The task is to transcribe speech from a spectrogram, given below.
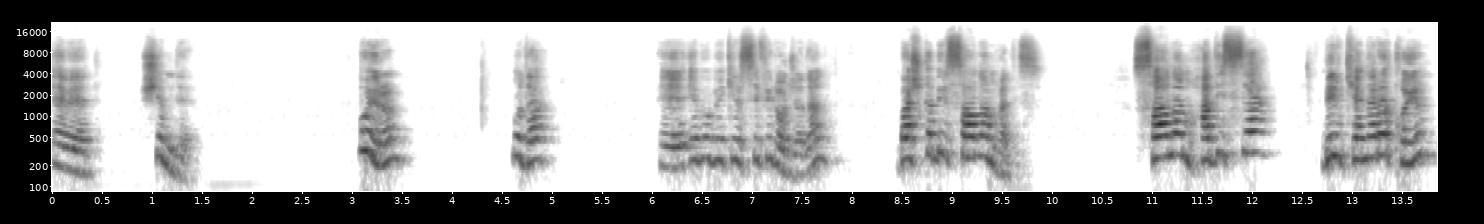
Evet, şimdi buyurun. Bu da e, Ebu Bekir Sifil Hoca'dan başka bir sağlam hadis. Sağlam hadisse bir kenara koyun.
